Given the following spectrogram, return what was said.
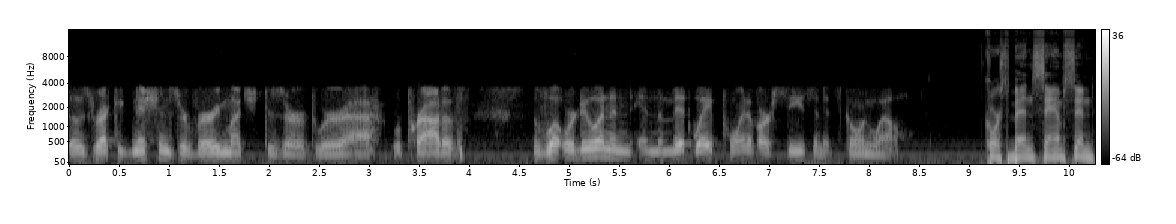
those recognitions are very much deserved. We're uh, we're proud of of what we're doing, and in the midway point of our season, it's going well. Of course, Ben Sampson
